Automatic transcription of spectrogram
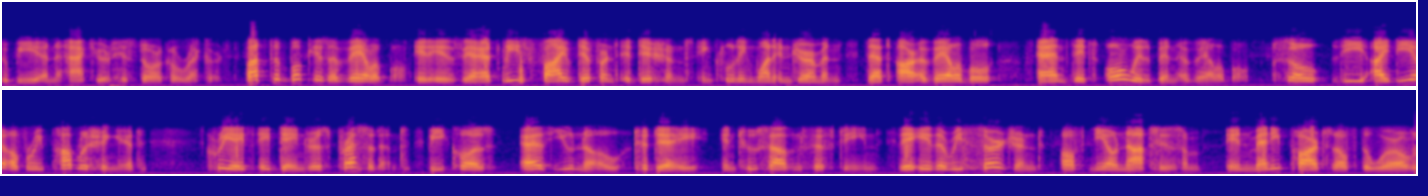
to be an accurate historical record. But the book is available. It is there are at least five different editions, including one in German, that are available, and it's always been available. So the idea of republishing it creates a dangerous precedent because, as you know, today in 2015, there is a resurgence of neo Nazism in many parts of the world,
